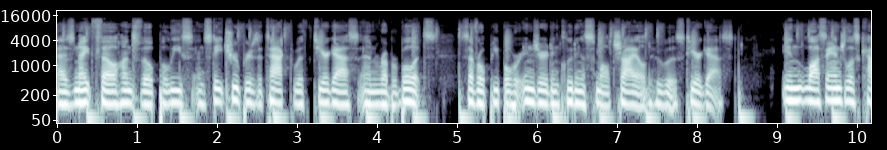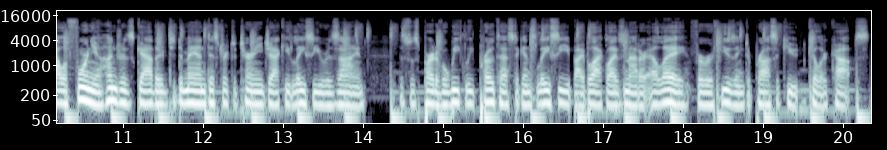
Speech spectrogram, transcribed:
As night fell, Huntsville police and state troopers attacked with tear gas and rubber bullets. Several people were injured, including a small child who was tear gassed. In Los Angeles, California, hundreds gathered to demand District Attorney Jackie Lacey resign. This was part of a weekly protest against Lacey by Black Lives Matter LA for refusing to prosecute killer cops.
